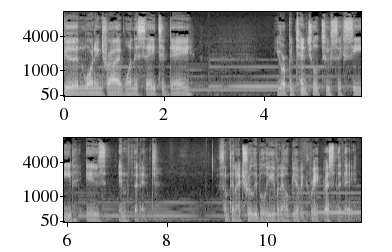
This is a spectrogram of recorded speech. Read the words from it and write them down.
Good morning, tribe. Want to say today, your potential to succeed is infinite. Something I truly believe, and I hope you have a great rest of the day.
